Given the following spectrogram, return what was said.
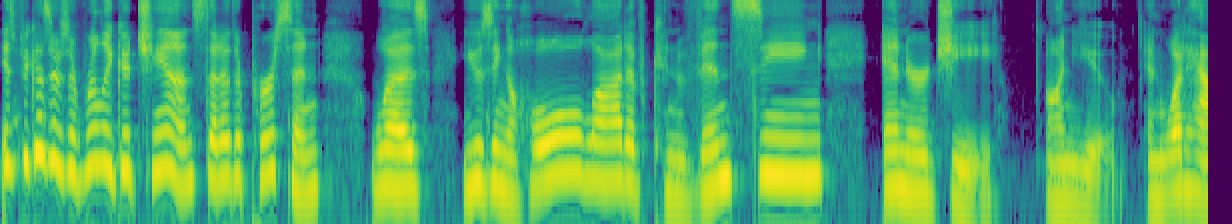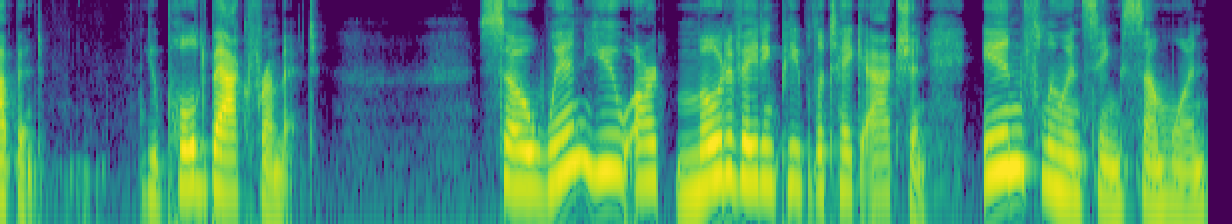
is because there's a really good chance that other person was using a whole lot of convincing energy on you. And what happened? You pulled back from it. So, when you are motivating people to take action, influencing someone,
